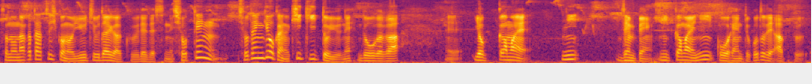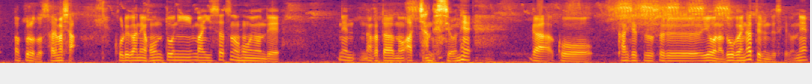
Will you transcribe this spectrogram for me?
その中田敦彦の YouTube 大学でですね、書店、書店業界の危機というね、動画が、え4日前に前編、3日前に後編ということでアップ、アップロードされました。これがね、本当に、まあ一冊の本を読んで、ね、中田のあっちゃんですよね、が、こう、解説するような動画になってるんですけどね。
